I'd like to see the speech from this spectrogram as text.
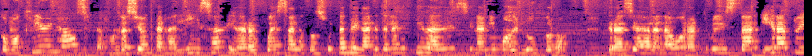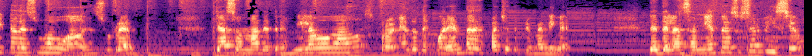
Como clearinghouse, la fundación canaliza y da respuesta a las consultas legales de las entidades sin ánimo de lucro, gracias a la labor altruista y gratuita de sus abogados en su red. Ya son más de 3.000 abogados provenientes de 40 despachos de primer nivel. Desde el lanzamiento de su servicio,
